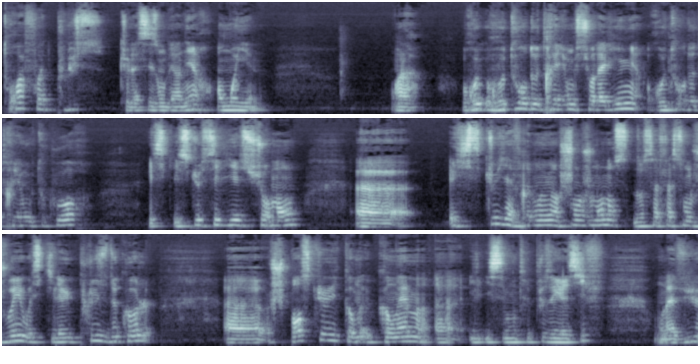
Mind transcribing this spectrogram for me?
trois fois de plus que la saison dernière en moyenne. Voilà. Re- retour de Trae sur la ligne, retour de Trae tout court. Est-ce que c'est lié sûrement? Euh, Est-ce qu'il y a vraiment eu un changement dans, sa façon de jouer ou est-ce qu'il a eu plus de calls? Euh, Je pense que quand, même, euh, il, s'est montré plus agressif. On l'a vu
